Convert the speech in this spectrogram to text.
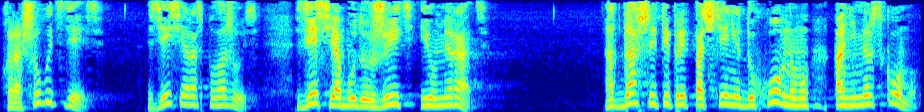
хорошо быть здесь, здесь я расположусь, здесь я буду жить и умирать? Отдашь ли ты предпочтение духовному, а не мирскому?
